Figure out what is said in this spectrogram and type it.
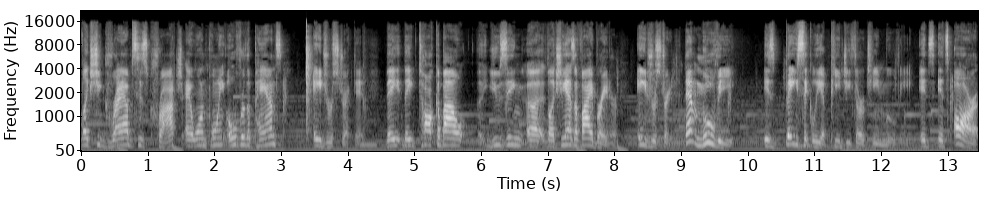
like she grabs his crotch at one point over the pants, age restricted. They they talk about using uh, like she has a vibrator, age restricted. That movie is basically a PG-13 movie. It's it's R,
